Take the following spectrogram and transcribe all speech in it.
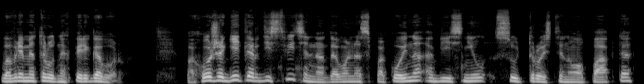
во время трудных переговоров. Похоже, Гитлер действительно довольно спокойно объяснил суть Тройственного пакта,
